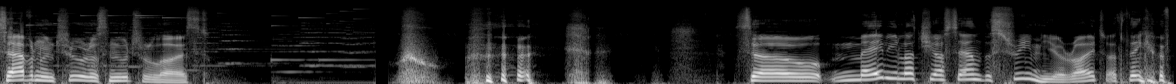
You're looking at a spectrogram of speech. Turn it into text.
7 and 2 is neutralized. so maybe let's just end the stream here, right? I think I've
